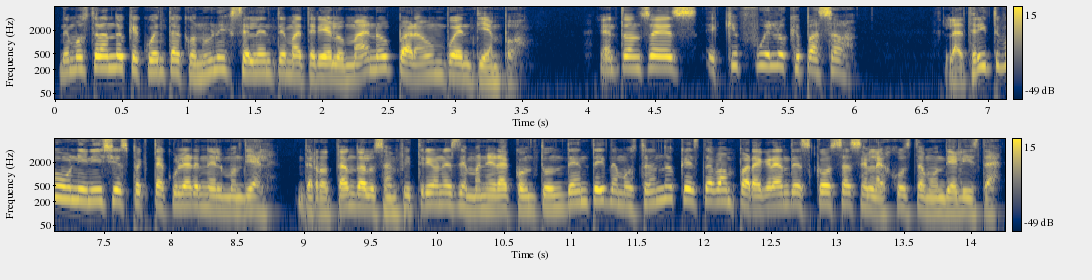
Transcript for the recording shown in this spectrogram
demostrando que cuenta con un excelente material humano para un buen tiempo. Entonces, ¿qué fue lo que pasó? La Tri tuvo un inicio espectacular en el Mundial, derrotando a los anfitriones de manera contundente y demostrando que estaban para grandes cosas en la justa mundialista,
